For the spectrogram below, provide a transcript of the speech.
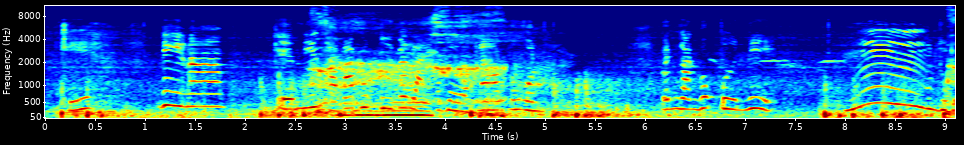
โอเค นี่นะเกมนี้สามารถพกปืนได้หลายกระบอกนะครับทุกคน เป็นการพกปืนนี่ เ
